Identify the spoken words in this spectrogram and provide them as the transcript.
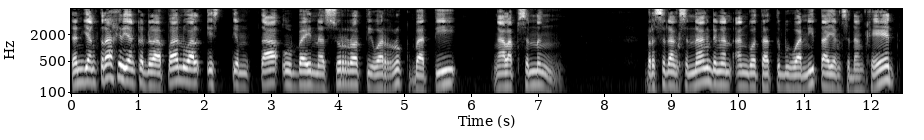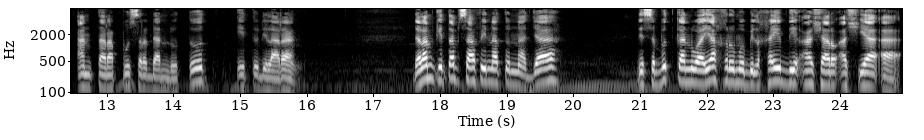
Dan yang terakhir yang kedelapan wal istimta'u baina surrati war rukbati ngalap seneng. Bersedang-senang dengan anggota tubuh wanita yang sedang haid antara pusar dan lutut itu dilarang. Dalam kitab Safinatun Najah disebutkan wa yakhrumu bil di asyar asya'a.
